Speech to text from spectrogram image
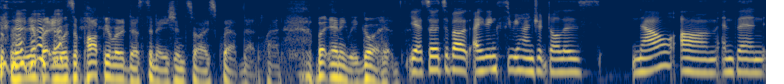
earlier, but it was a popular destination, so I scrapped that plan. But anyway, go ahead. Yeah so it's about I think three hundred dollars now. Um, and then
